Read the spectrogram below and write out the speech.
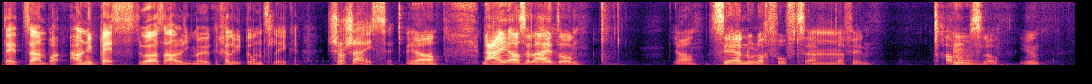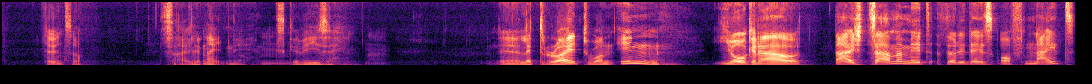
Dezember auch nicht besser zu tun, als alle möglichen Leute umzulegen. Schon scheiße. Ja. Nein, also leider, ja, sehr 0815, Mhm. der Film. Kann man auslassen. Tönt so. Silent Night, nee, nichts gewesen. Äh, Let the Right One In. Ja, genau. Da ist zusammen mit 30 Days of Night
